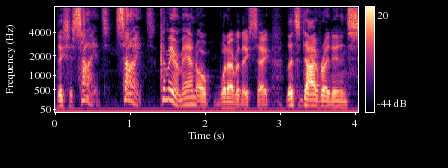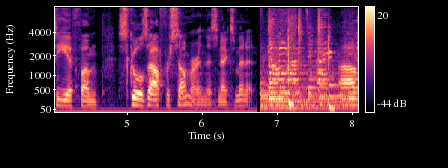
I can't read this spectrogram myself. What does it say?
They say, "Science, Science, come here, man," or whatever they say. Let's dive right in and see if um, school's out for summer in this next minute. Um,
